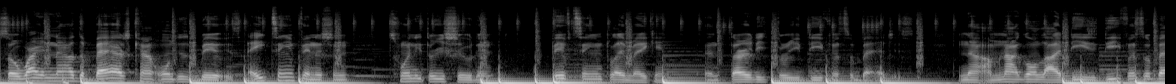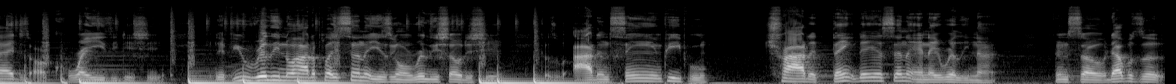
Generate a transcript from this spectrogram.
So right now, the badge count on this build is 18 finishing, 23 shooting, 15 playmaking, and 33 defensive badges. Now, I'm not to lie, these defensive badges are crazy this year. If you really know how to play center, it's to really show this year. Because I done seen people try to think they are center and they really not. And so that was a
